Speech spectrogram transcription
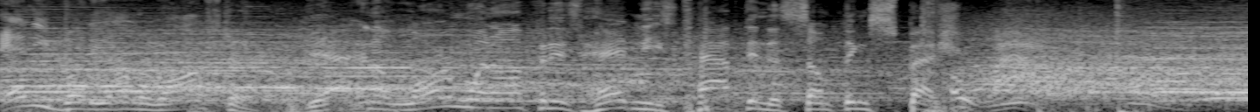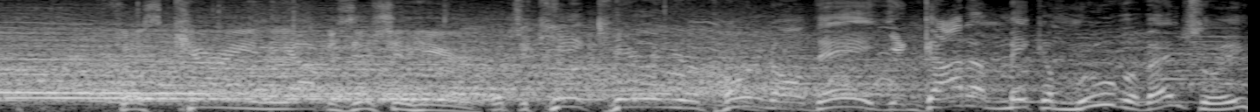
anybody on the roster. Yeah, an alarm went off in his head and he's tapped into something special. Oh, just carrying the opposition here. But you can't carry your opponent all day. You gotta make a move eventually.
